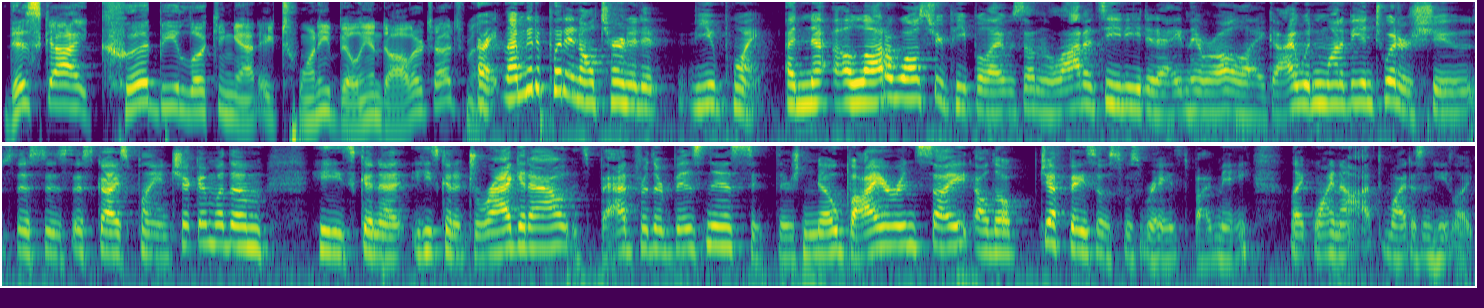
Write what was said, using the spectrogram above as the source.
This guy could be looking at a $20 billion judgment. All right, I'm going to put an alternative viewpoint. A lot of Wall Street people, I was on a lot of TV today, and they were all like, "I wouldn't want to be in Twitter's shoes. This is this guy's playing chicken with them. He's gonna he's gonna drag it out. It's bad for their business. There's no buyer in sight. Although Jeff Bezos was raised by me, like why not? Why doesn't he like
